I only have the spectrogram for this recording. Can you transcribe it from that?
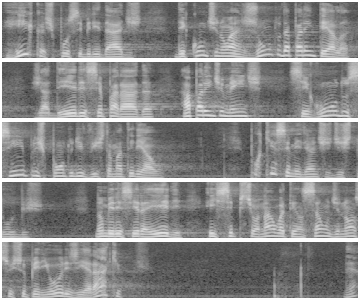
ricas possibilidades de continuar junto da parentela, já dele separada, aparentemente segundo o simples ponto de vista material. Por que semelhantes distúrbios? Não merecera ele excepcional atenção de nossos superiores hierárquicos? Né?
